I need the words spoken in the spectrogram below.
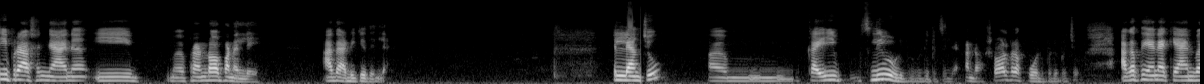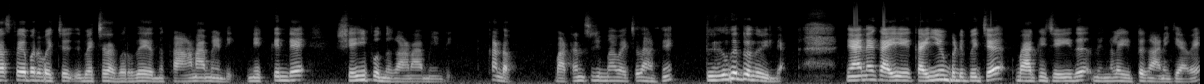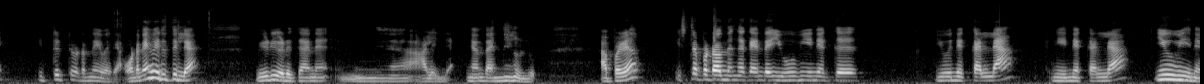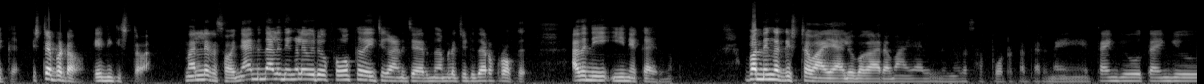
ഈ പ്രാവശ്യം ഞാൻ ഈ ഫ്രണ്ട് ഓപ്പൺ അല്ലേ? അത് അടിക്കത്തില്ല. എല്ലാം ചു കൈ സ്ലീവ് പിടിപ്പിച്ചില്ല. കണ്ടോ? ഷോൾഡർ ഒക്കെ പിടിപ്പിച്ചു. അകത്ത് ഞാൻ ആ ക്യാൻവാസ് പേപ്പർ വെച്ച് വെച്ചതാണ് വെറുതെ ഒന്ന് കാണാൻ വേണ്ടി. നെക്കിന്റെ ഷേപ്പ് ഒന്ന് കാണാൻ വേണ്ടി. കണ്ടോ? ബട്ടൺസ് ചുമ്മാ വെച്ചതാണ്. തീർന്നിട്ടൊന്നുമില്ല. ഞാൻ കൈ കയ്യും പിടിപ്പിച്ച് ബാക്കി ചെയ്ത് നിങ്ങളെ ഇട്ട് കാണിക്കാവേ. ഇട്ടിട്ട് ഉടനെ വരാം. ഉടനെ വരത്തില്ല. വീഡിയോ എടുക്കാൻ ആളില്ല. ഞാൻ തന്നെ ഉള്ളൂ. അപ്പോൾ ഇഷ്ടപ്പെട്ടോ നിങ്ങൾക്ക് എന്റെ യു വീനക്ക് യൂനക്കല്ല വീനക്കല്ല യു വീനക്ക് ഇഷ്ടപ്പെട്ടോ? എനിക്കിഷ്ടമാണ് നല്ല രസമാണ് ഞാൻ ഇന്നാൾ നിങ്ങളെ ഒരു ഫ്രോക്ക് തയ്ച്ച് കാണിച്ചായിരുന്നു നമ്മുടെ ചുരിദാർ ഫ്രോക്ക്. അതിന് ഈ നെക്കായിരുന്നു. അപ്പം നിങ്ങൾക്ക് ഇഷ്ടമായാൽ ഉപകാരമായാൽ നിങ്ങളുടെ സപ്പോർട്ടൊക്കെ തരണേ. Thank you thank you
